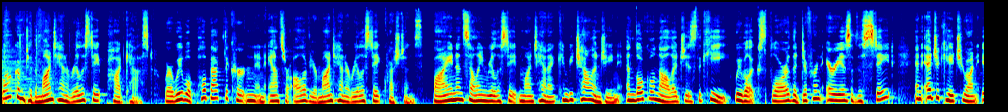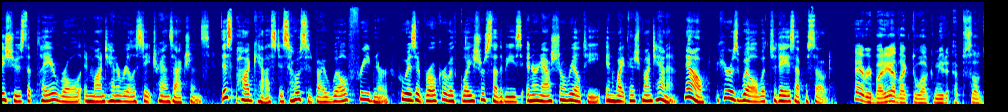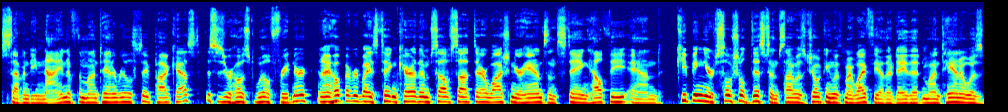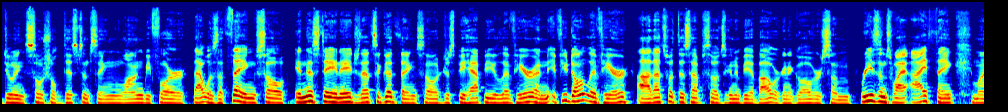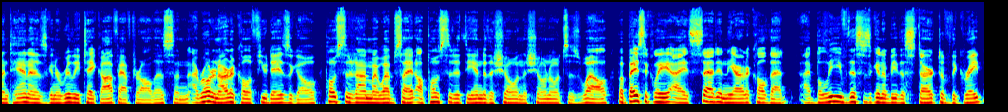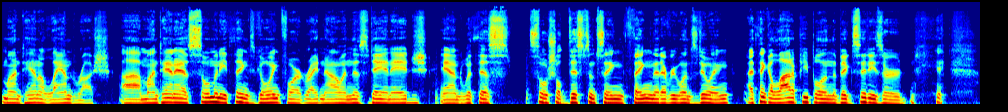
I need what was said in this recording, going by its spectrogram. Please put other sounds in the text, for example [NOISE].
Welcome to the Montana Real Estate Podcast, where we will pull back the curtain and answer all of your Montana real estate questions. Buying and selling real estate in Montana can be challenging, and local knowledge is the key. We will explore the different areas of the state and educate you on issues that play a role in Montana real estate transactions. This podcast is hosted by Will Friedner, who is a broker with Glacier Sotheby's International Realty in Whitefish, Montana. Now, here is Will with today's episode. Hey, everybody. I'd like to welcome you to episode 79 of the Montana Real Estate Podcast. This is your host, Will Friedner, and I hope everybody's taking care of themselves out there, washing your hands and staying healthy and keeping your social distance. I was joking with my wife the other day that Montana was doing social distancing long before that was a thing. So, in this day and age, that's a good thing. So, just be happy you live here. And if you don't live here, uh, that's what this episode is going to be about. We're going to go over some reasons why I think Montana is going to really take off after all this. And I wrote an article a few days ago, posted it on my website. I'll post it at the end of the show in the show notes as well. But basically, I said said in the article that I believe this is going to be the start of the great Montana land rush. Uh, Montana has so many things going for it right now in this day and age, and with this social distancing thing that everyone's doing, I think a lot of people in the big cities are. [LAUGHS]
